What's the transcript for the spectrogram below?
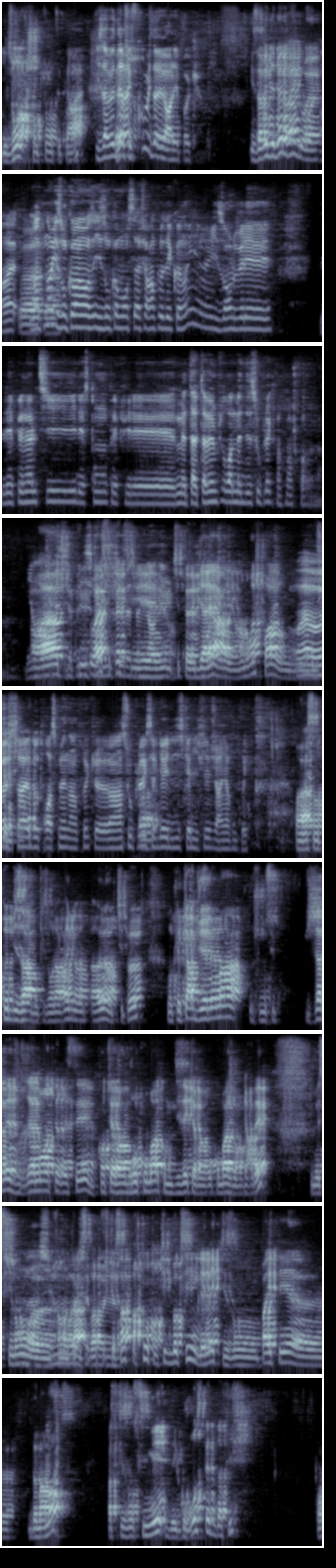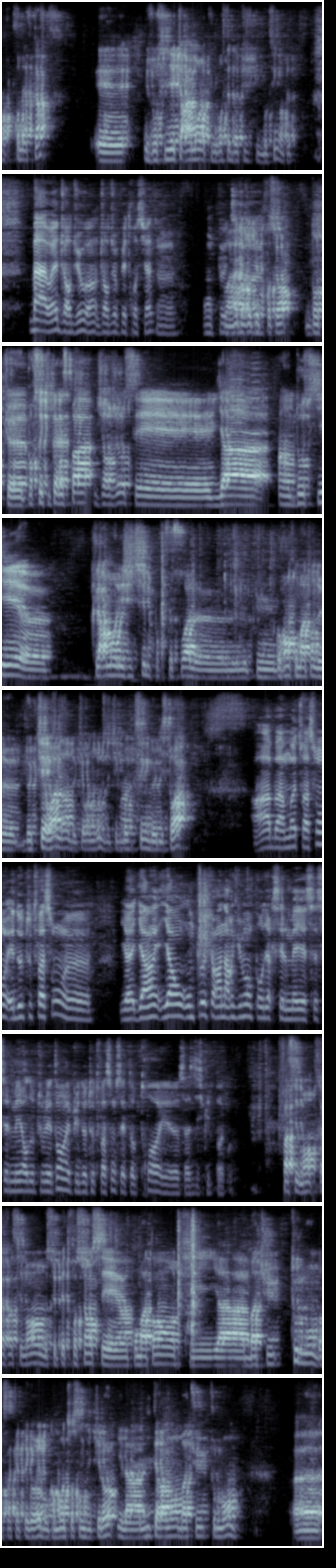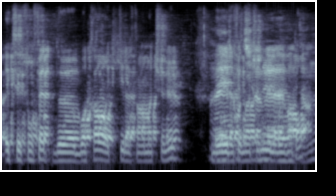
Ils ont leurs champions, etc. Ils avaient des règles couilles d'ailleurs à l'époque. Ils avaient des belles règles, ouais. Maintenant, Ils, ont, ils ont commencé à faire un peu des conneries. Ils ont enlevé les, les penalties, les stomps, et puis les. Mais t'as même plus le droit de mettre des souplexes maintenant, je crois. Ouais, je sais plus. Ouais, Suplex, il y a eu une petite galère il y a un mois, je crois. Ouais, ouais, ça, 2-3 semaines, un truc. Euh, un souplex et le gars il est disqualifié, j'ai rien compris. Ouais, c'est un peu bizarre. Donc, ils ont la règle à eux un petit peu. Donc, les cartes du MMA, je me suis jamais vraiment intéressé. Quand il y avait un gros combat, comme on me disait qu'il y avait un gros combat, je le regardais. Mais sinon, euh, m'intéresse pas plus que ça. Par contre, en kickboxing, les mecs, ils ont pas été euh, de main morte parce qu'ils ont signé des grosses têtes d'affiche pour leur première carte. Et ils ont signé carrément la plus grosse tête d'affiche kickboxing en fait. Bah ouais, Giorgio, hein, Giorgio Petrosian. Euh, on peut dire. Giorgio Petrosian. Donc euh, pour ceux qui ne connaissent pas, Giorgio, c'est il y a un dossier euh, clairement légitime pour que ce soit le, plus grand combattant de, de K1, hein, de K1 Rules, de kickboxing de l'histoire. Ah bah moi de toute façon, et de toute façon, y a, y a on peut faire un argument pour dire que c'est le, le meilleur de tous les temps, et puis de toute façon c'est top 3 et ça se discute pas quoi facilement, très facilement. Monsieur Petrosian, c'est un combattant qui a battu tout le monde dans sa catégorie, donc en moins de 70 kg. Il a littéralement battu tout le monde, euh, exception faite de Boitrao avec qui il a fait un match nul. Mais il a fait un match nul, il avait 20 ans.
